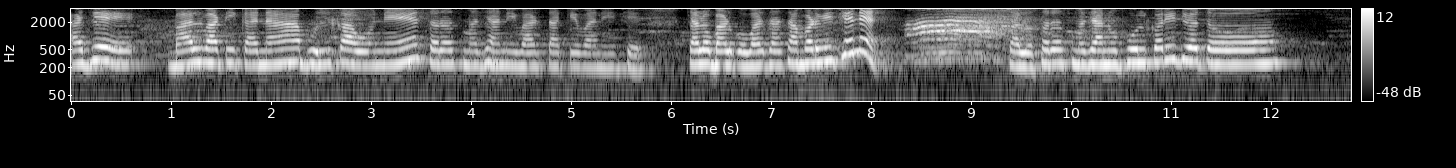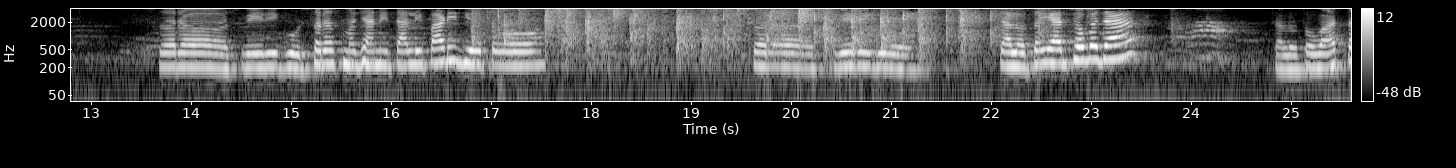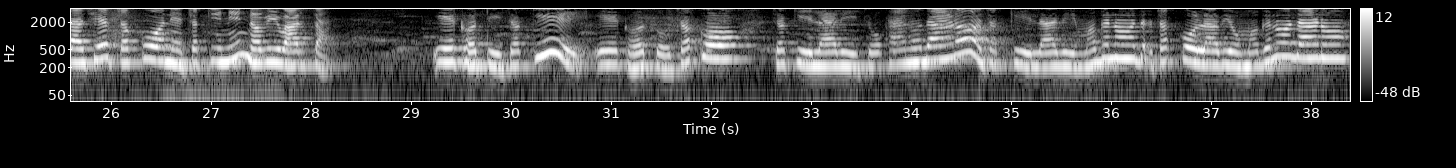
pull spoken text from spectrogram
આજે બાલવાટિકાના ભૂલકાઓને સરસ મજાની વાર્તા કહેવાની છે. ચાલો બાળકો, વાર્તા સાંભળવી છે ને? ચાલો, સરસ મજાનું ફૂલ કરી દો તો. સરસ વેરી ગુડ સરસ મજાની તાલી પાડી દો તો. સરસ વેરી ગુડ ચાલો, તૈયાર છો બધા? ચાલો, તો વાર્તા છે ચક્કો અને ચક્કીની નવી વાર્તા. એક હતી ચક્કી, એક હતો ચક્કો. ચક્કી લાવી ચોખાનો દાણો, ચક્કી લાવી મગનો ચક્કો લાવ્યો મગનો દાણો.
